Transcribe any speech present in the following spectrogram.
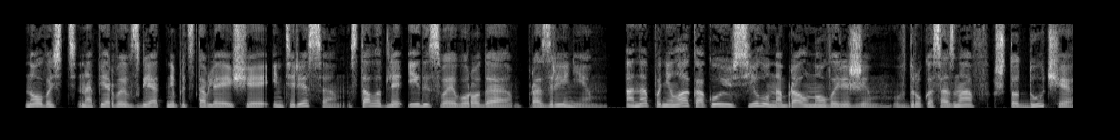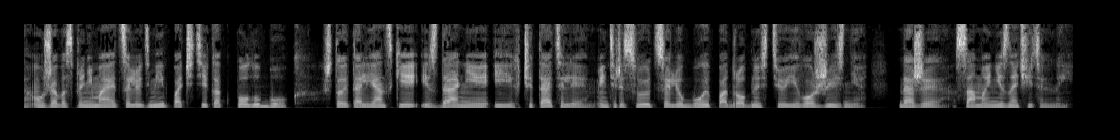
Новость, на первый взгляд не представляющая интереса, стала для Иды своего рода прозрением. Она поняла, какую силу набрал новый режим, вдруг осознав, что Дуче уже воспринимается людьми почти как полубог, что итальянские издания и их читатели интересуются любой подробностью его жизни, даже самой незначительной.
